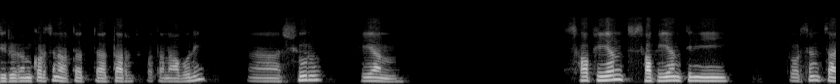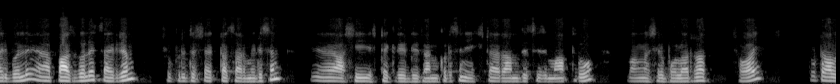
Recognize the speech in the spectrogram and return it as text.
জিরো রান করেছেন, অর্থাৎ তার কথা না বলি সুরফিয়ান, সাফিয়ান সাফিয়ান তিনি করছেন চার বলে পাঁচ বলে চার রান সুপ্রিত একটা চার মেরেছেন আশি স্ট্রাইক রেটে রান করেছেন এক্সট্রা রান দিয়েছে মাত্র বাংলাদেশের বোলাররা ছয় টোটাল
